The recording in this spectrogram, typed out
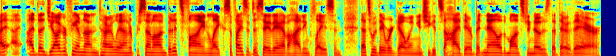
I, I, the geography I'm not entirely 100 percent on, but it's fine. Like suffice it to say, they have a hiding place, and that's where they were going, and she gets to hide there. But now the monster knows that they're there.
